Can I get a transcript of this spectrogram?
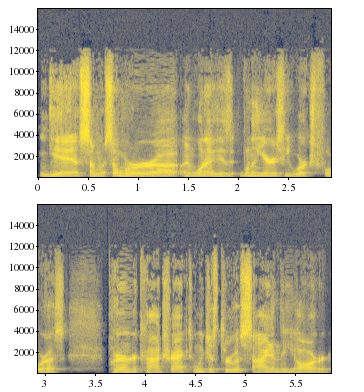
Yeah, somewhere somewhere uh, in one of his one of the areas he works for us, put it under contract, and we just threw a sign in the yard,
